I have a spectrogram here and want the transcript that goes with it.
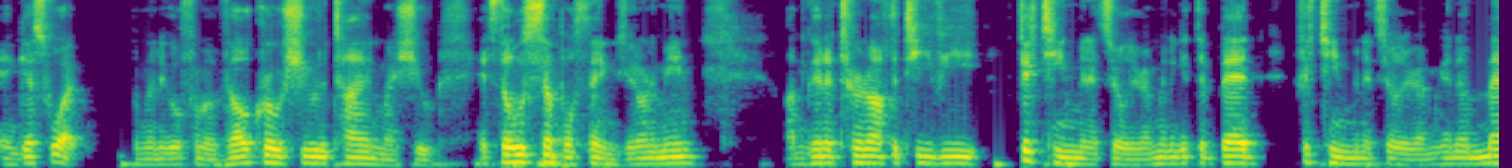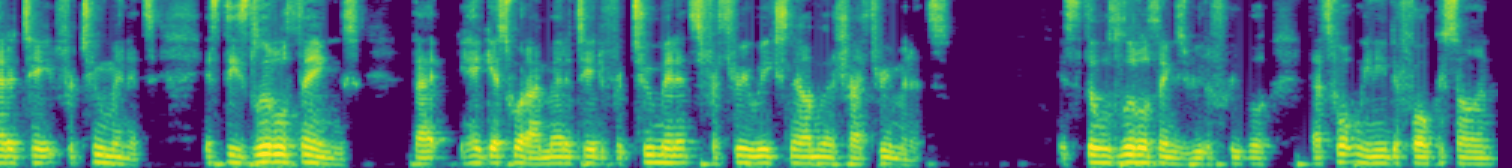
And guess what? I'm going to go from a Velcro shoe to tying my shoe. It's those simple things. You know what I mean? I'm going to turn off the TV 15 minutes earlier. I'm going to get to bed 15 minutes earlier. I'm going to meditate for two minutes. It's these little things that, hey, guess what? I meditated for two minutes for three weeks. Now I'm going to try three minutes. It's those little things, beautiful people. That's what we need to focus on.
